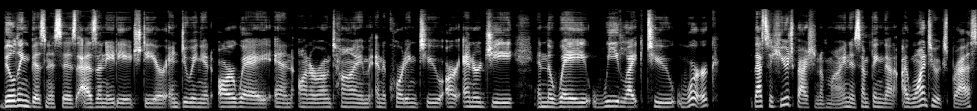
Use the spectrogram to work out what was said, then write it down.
building businesses as an ADHDer and doing it our way and on our own time and according to our energy and the way we like to work. That's a huge passion of mine and something that I want to express.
